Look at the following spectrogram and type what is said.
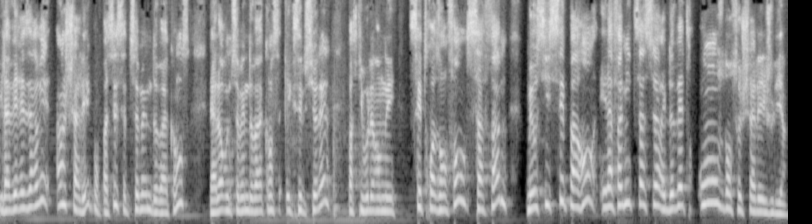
Il avait réservé un chalet pour passer cette semaine de vacances. Et alors, une semaine de vacances exceptionnelle, parce qu'il voulait emmener ses trois enfants, sa femme, mais aussi ses parents et la famille de sa sœur. Il devait être 11 dans ce chalet, Julien.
